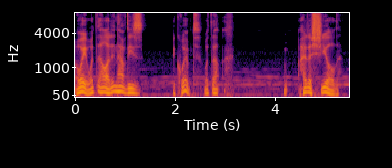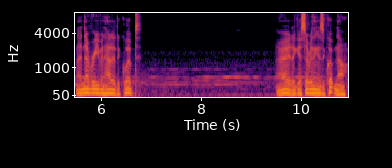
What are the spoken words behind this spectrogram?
Oh wait, what the hell? I didn't have these equipped. What the I had a shield. I never even had it equipped. Alright, I guess everything is equipped now.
